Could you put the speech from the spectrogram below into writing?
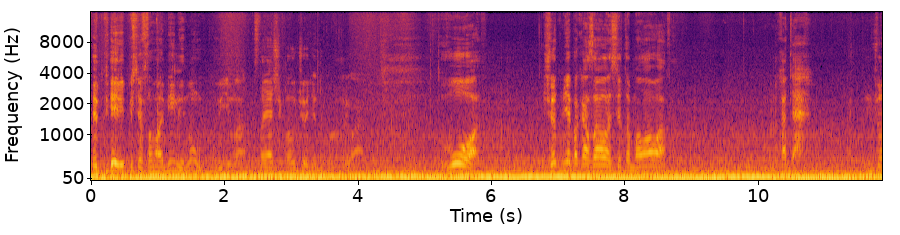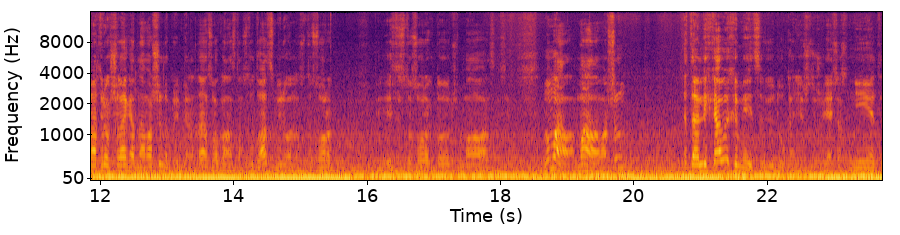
перепись автомобилей, ну, видимо, стоящих на учете, это подозреваю. Вот. Что-то мне показалось это маловато. Хотя, ну, на трех человек одна машина примерно, да, сколько у нас там, 120 миллионов, 140 если 140, то чуть маловато совсем. Ну, мало, мало машин. Это легковых имеется в виду, конечно же. Я сейчас не это,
